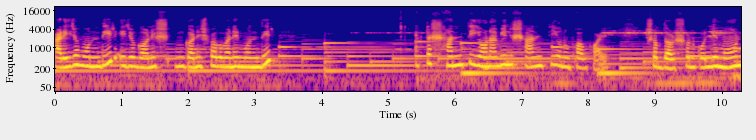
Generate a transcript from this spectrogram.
আর এই যে মন্দির, এই যে গণেশ গণেশ ভগবানের মন্দির, একটা শান্তি, অনাবিল শান্তি অনুভব হয়। সব দর্শন করলে মন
